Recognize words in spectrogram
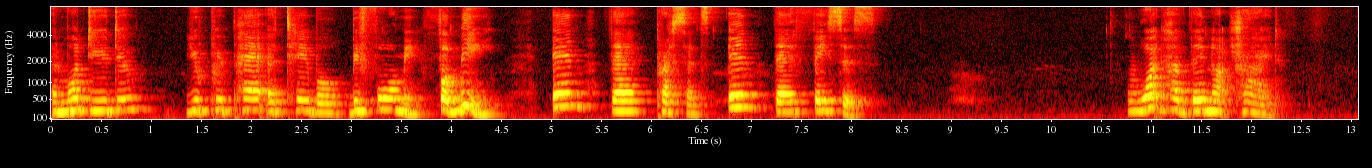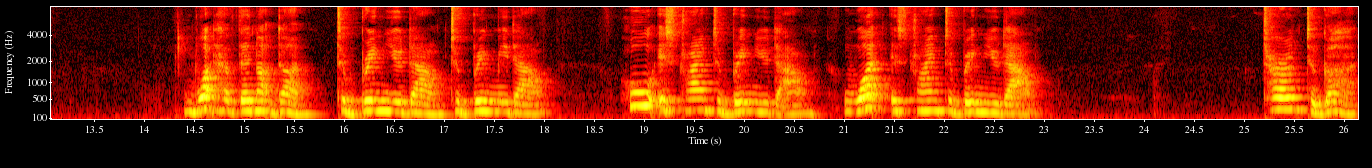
And what do you do? You prepare a table before me, for me, in their presence, in their faces. What have they not tried? What have they not done to bring you down, to bring me down? Who is trying to bring you down? What is trying to bring you down? Turn to God.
